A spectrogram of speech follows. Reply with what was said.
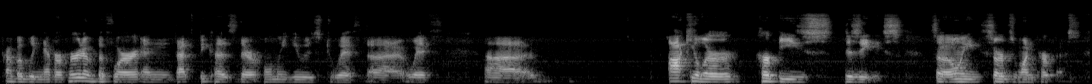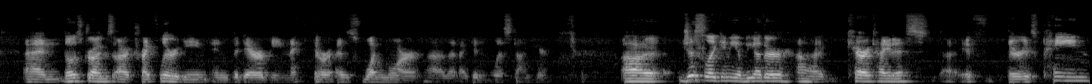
probably never heard of before, and that's because they're only used with uh, with uh, ocular herpes disease. So it only serves one purpose. And those drugs are trifluridine and vidarabine. I think there is one more uh, that I didn't list on here. Uh, just like any of the other uh, keratitis, uh, if there is pain,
